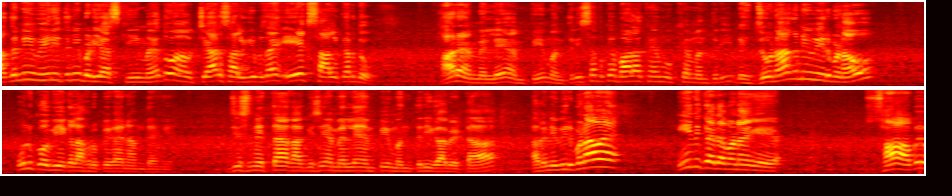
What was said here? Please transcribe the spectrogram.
अग्निवीर इतनी बढ़िया स्कीम है तो चार साल की बजाय एक साल कर दो। हर एमएलए एमपी मंत्री, सबके बालक हैं, मुख्यमंत्री। भेजो ना अग्निवीर बनाओ, उनको भी एक लाख रुपए का इनाम देंगे। जिस नेता का, किसी एमएलए एमपी मंत्री का बेटा अग्निवीर बनाओ है इन कहते बनाएँगे। साहब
